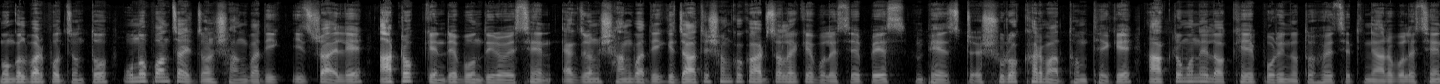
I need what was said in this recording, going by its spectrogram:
মঙ্গলবার পর্যন্ত ঊনপঞ্চাশ জন সাংবাদিক ইসরায়েলে আটক কেন্দ্রে বন্দী রয়েছেন। একজন সাংবাদিক জাতিসংঘ কার্যালয়কে বলেছে, পেস ভেস্ট সুরক্ষার মাধ্যম থেকে আক্রমণের লক্ষ্যে পরিণত হয়েছে। তিনি আরও বলেছেন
